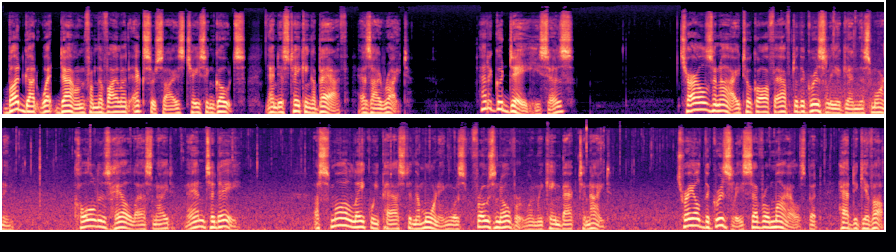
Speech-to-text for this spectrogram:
Bud got wet down from the violent exercise chasing goats and is taking a bath as I write. Had a good day, he says. Charles and I took off after the grizzly again this morning. Cold as hell last night and today. A small lake we passed in the morning was frozen over when we came back tonight. Trailed the grizzly several miles, but had to give up.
